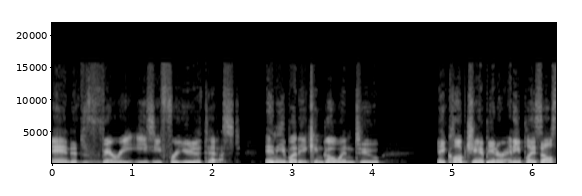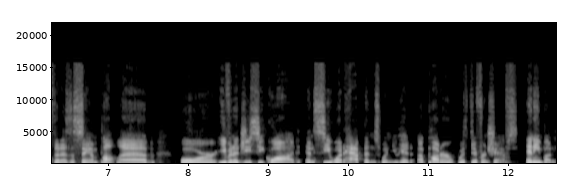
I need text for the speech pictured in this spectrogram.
And it's very easy for you to test. Anybody can go into a club champion or any place else that has a SAM PuttLab or even a GCQuad and see what happens when you hit a putter with different shafts. Anybody.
